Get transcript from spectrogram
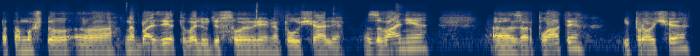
потому что на базе этого люди в свое время получали звания, зарплаты и прочее.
